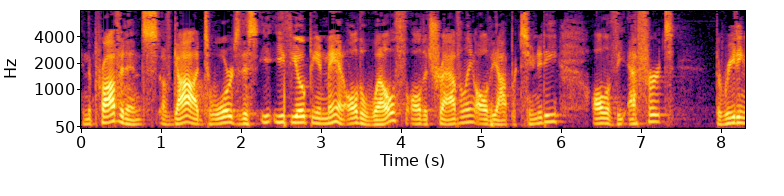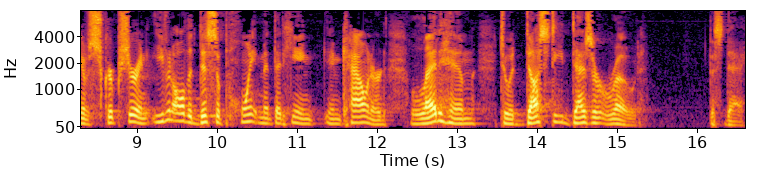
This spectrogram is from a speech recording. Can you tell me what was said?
In the providence of God towards this Ethiopian man, all the wealth, all the traveling, all the opportunity, all of the effort, the reading of scripture and even all the disappointment that he encountered led him to a dusty desert road this day.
